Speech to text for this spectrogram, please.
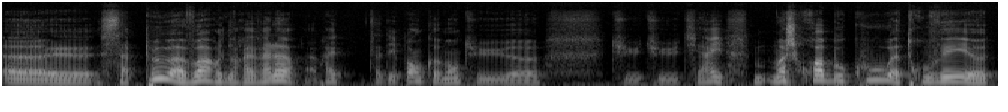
euh, ça peut avoir une vraie valeur. Après, ça dépend comment tu, euh, tu, tu y arrives. Moi, je crois beaucoup à trouver euh,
